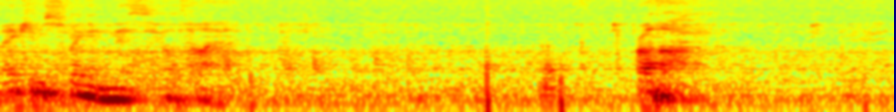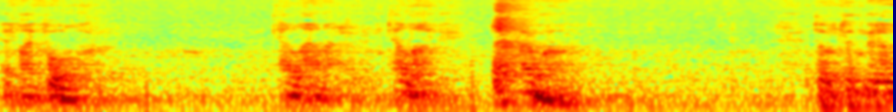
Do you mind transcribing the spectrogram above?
Make him swing and miss, he'll tire. Brother, if I fall, tell Helen, tell Luke, I won't. Don't let me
